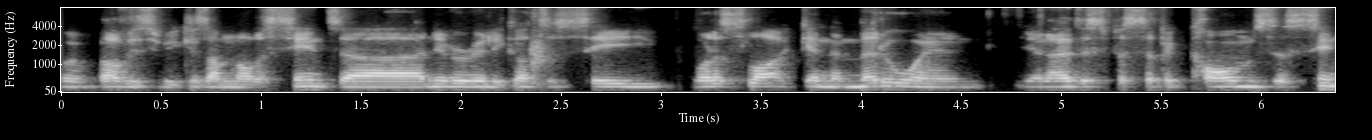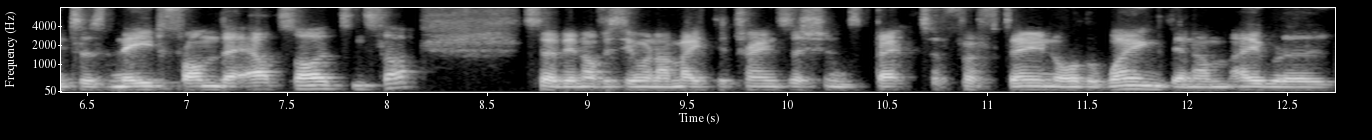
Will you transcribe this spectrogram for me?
obviously because I'm not a center, I never really got to see what it's like in the middle and, you know, the specific comms the centers need from the outsides and stuff. So then obviously when I make the transitions back to 15 or the wing, then I'm able to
